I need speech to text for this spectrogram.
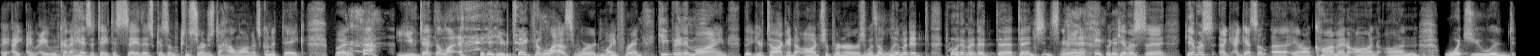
I, I even kind of hesitate to say this because I'm concerned as to how long it's going to take. But you take the la- you take the last word, my friend. Keeping in mind that you're talking to entrepreneurs with a limited limited uh, attention span. But give us uh, give us I, I guess a, uh, you know a comment on on what you would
